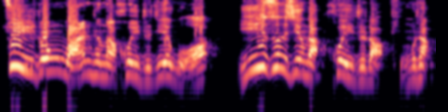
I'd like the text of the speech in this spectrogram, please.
最终完成的绘制结果。一次性的绘制到屏幕上，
